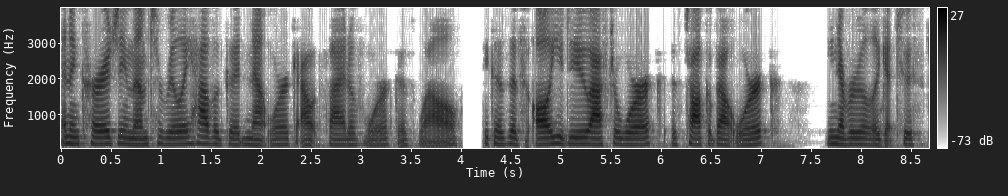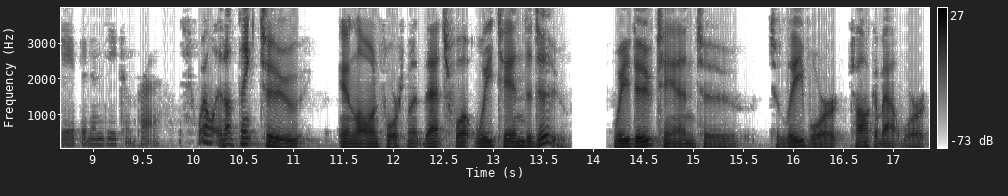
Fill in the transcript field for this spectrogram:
and encouraging them to really have a good network outside of work as well. Because if all you do after work is talk about work, you never really get to escape it and decompress. Well, and I think too, in law enforcement, that's what we tend to do. We do tend to to leave work, talk about work,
